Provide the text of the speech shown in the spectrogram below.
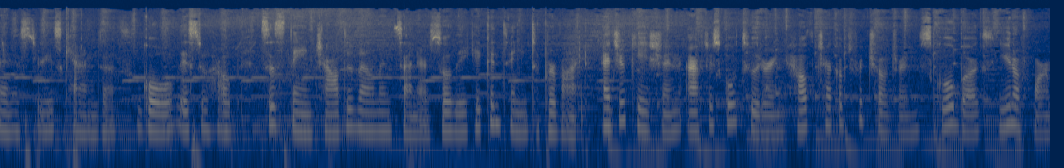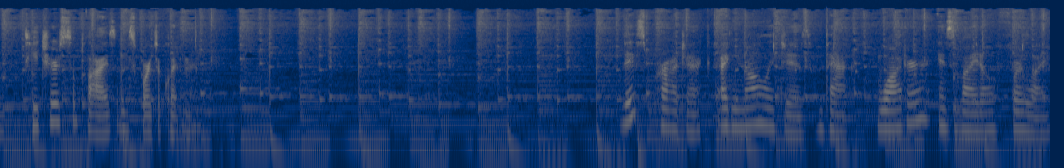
Ministries Canada's goal is to help sustain child development centers so they can continue to provide education, after school tutoring, health checkups for children, school books, uniform, teachers, supplies, and sports equipment. This project acknowledges that water is vital for life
